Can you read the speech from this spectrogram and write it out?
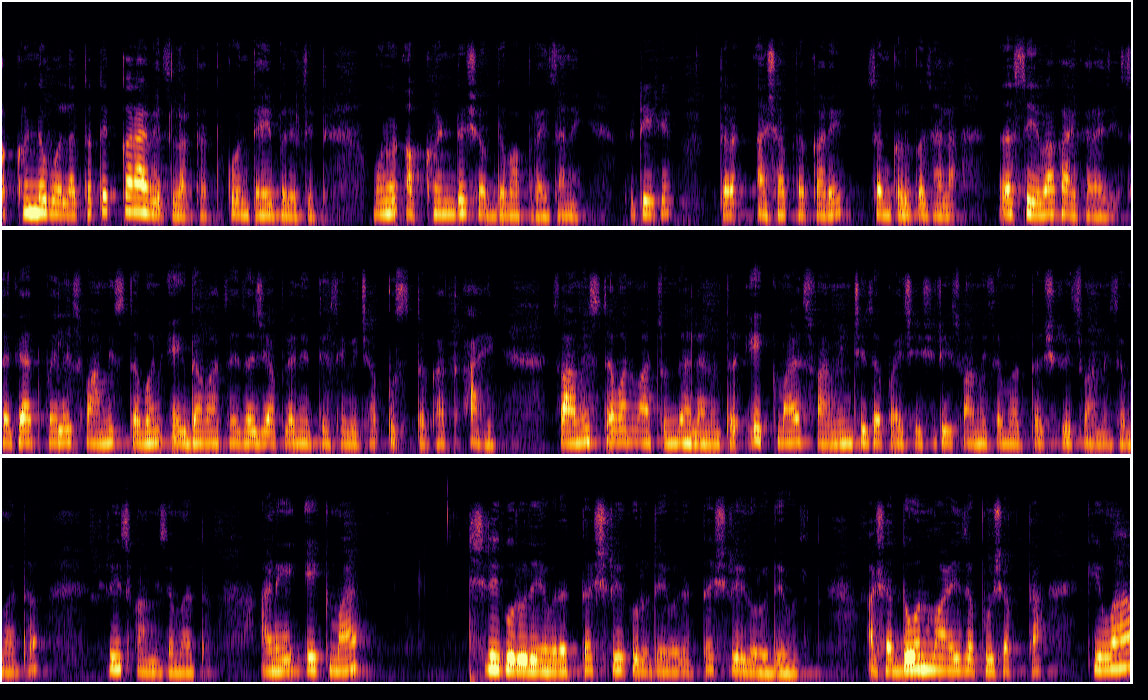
अखंड बोला तर ते करावेच लागतात कोणत्याही परिस्थितीत. म्हणून अखंड शब्द वापरायचा नाही. तर ठीक आहे? तर अशा प्रकारे संकल्प झाला. आता सेवा काय करायची? सगळ्यात पहिले स्वामी स्तवन एकदा वाचायचं जे आपल्या नित्यसेवेच्या पुस्तकात आहे. स्वामी स्तवन वाचून झाल्यानंतर एक माळ स्वामींची जपायची. श्री स्वामी समर्थ श्री स्वामी समर्थ श्री स्वामी समर्थ. आणि एक माळ श्री गुरुदेवदत्त श्री गुरुदेवदत्त श्री गुरुदेवदत्त. अशा दोन माळी जपू शकता. किंवा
